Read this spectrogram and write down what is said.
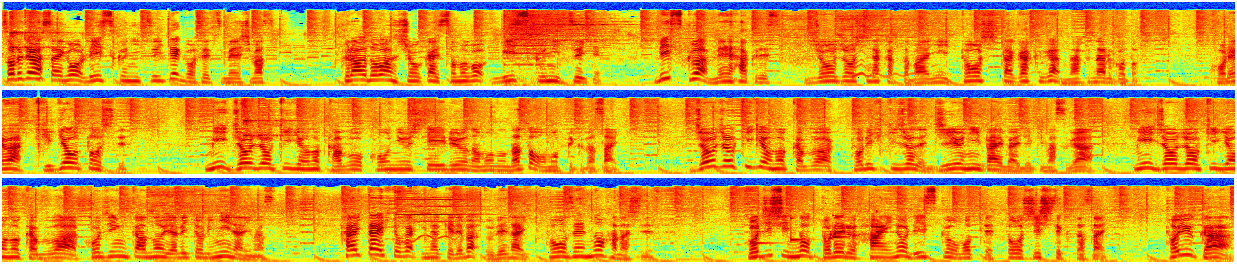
それでは最後リスクについてご説明します。クラウドワン紹介その後リスクについて。リスクは明白です。上場しなかった場合に投資した額がなくなること。これは企業投資です。未上場企業の株を購入しているようなものだと思ってください。上場企業の株は取引所で自由に売買できますが未上場企業の株は個人間のやり取りになります。買いたい人がいなければ売れない。当然の話です。ご自身の取れる範囲のリスクを持って投資してください。というか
